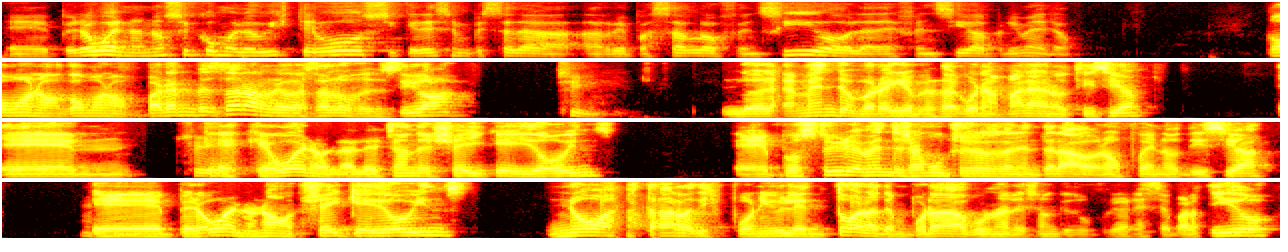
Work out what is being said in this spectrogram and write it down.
Eh, pero bueno, no sé cómo lo viste vos, si querés empezar a, a, repasar la ofensiva o la defensiva primero. ¿Cómo no? ¿Cómo no? Para empezar a repasar la ofensiva, sí lo lamento, pero hay que empezar con una mala noticia. Eh, que es que, bueno, la lesión de J.K. Dobbins, eh, posiblemente ya muchos ya se han enterado, ¿no? Fue noticia. Eh, pero bueno, no, J.K. Dobbins no va a estar disponible en toda la temporada por una lesión que sufrió en ese partido.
